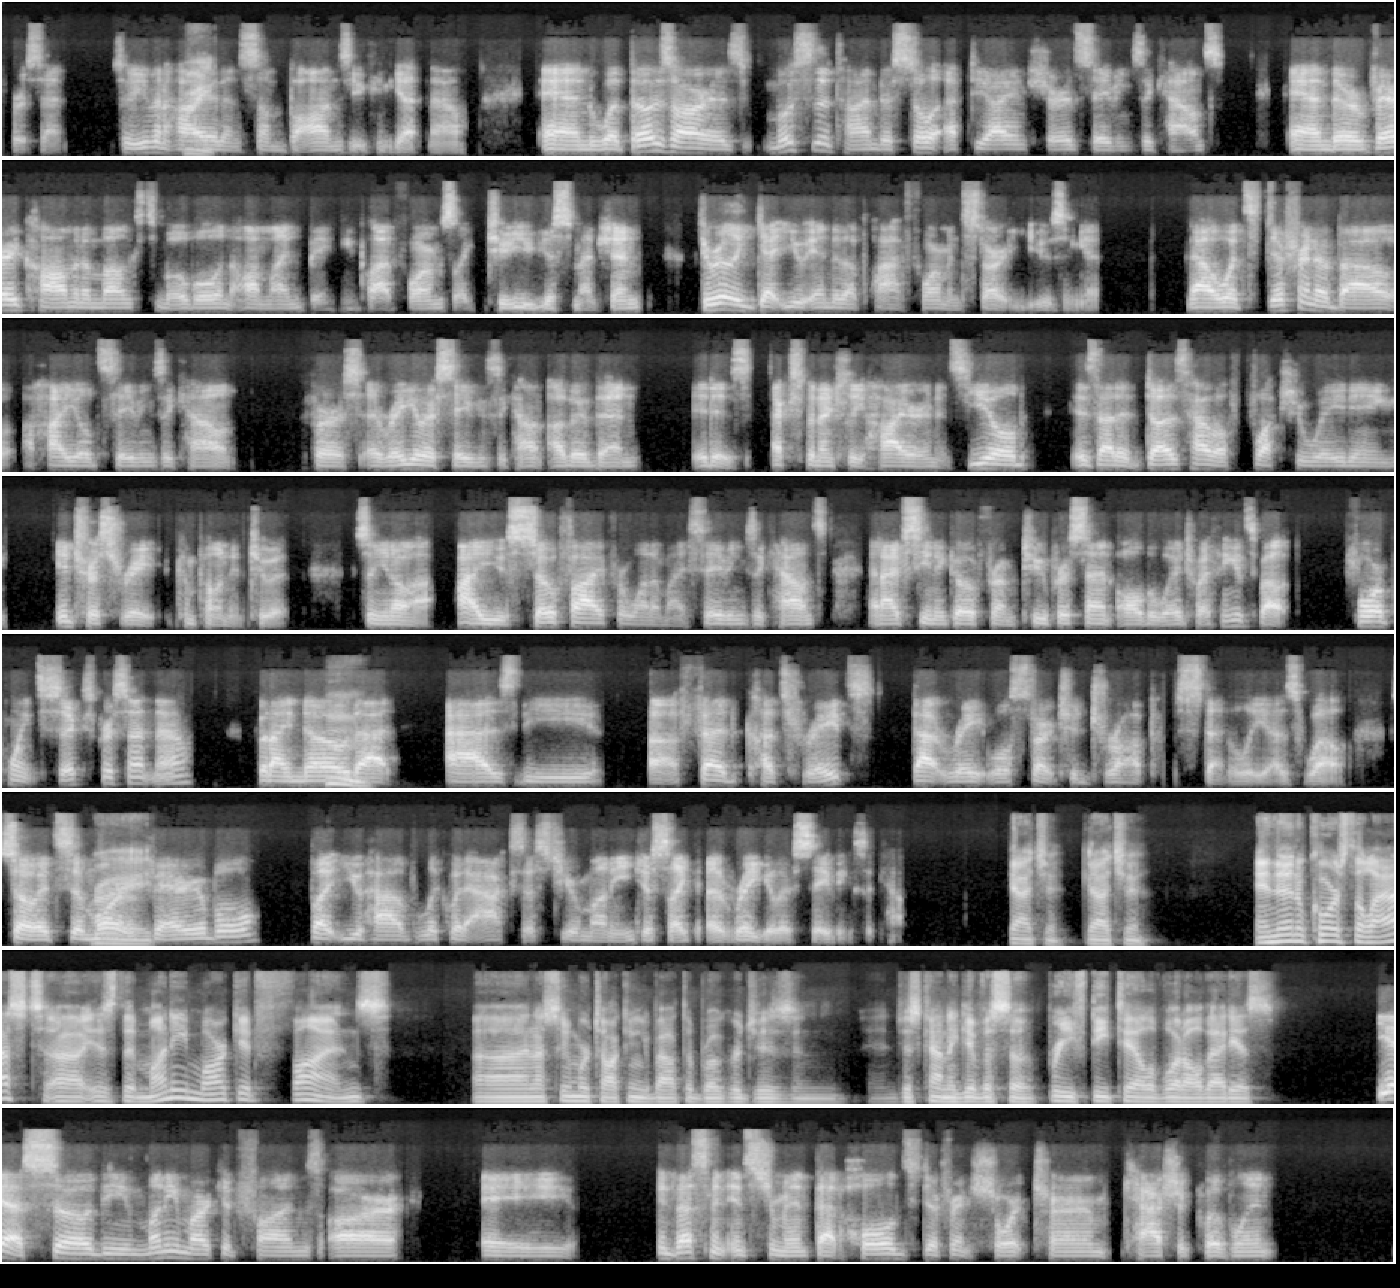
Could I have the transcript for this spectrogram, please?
So even higher right. than some bonds you can get now. And what those are is most of the time they're still FDI insured savings accounts. And they're very common amongst mobile and online banking platforms like two you just mentioned to really get you into the platform and start using it. Now, what's different about a high yield savings account for a regular savings account, other than it is exponentially higher in its yield, is that it does have a fluctuating interest rate component to it. So, you know, I use SoFi for one of my savings accounts, and I've seen it go from 2% all the way to I think it's about 4.6% now. But I know hmm. that as the uh, Fed cuts rates, that rate will start to drop steadily as well. So it's a more right. variable but you have liquid access to your money just like a regular savings account. Gotcha. Gotcha. And then, of course, the last uh, is the money market funds. Uh, and I assume we're talking about the brokerages and, and just kind of give us a brief detail of what all that is. Yeah, so the money market funds are a investment instrument that holds different short-term cash equivalent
